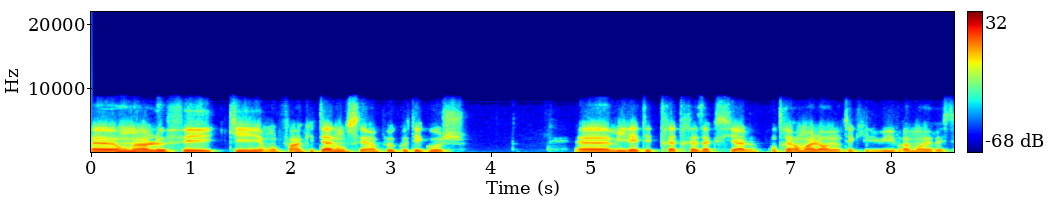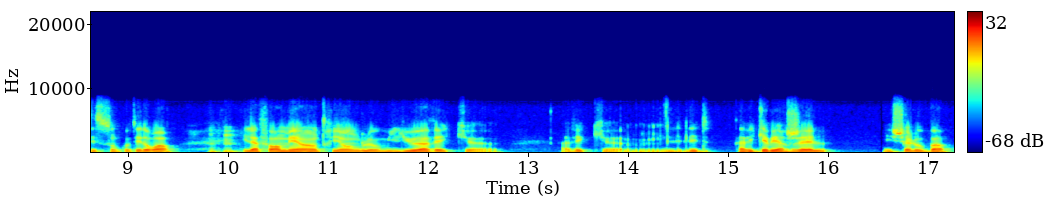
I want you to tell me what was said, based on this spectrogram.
Euh, on a un Lefebvre qui est, enfin, qui était annoncé un peu côté gauche, euh, mais il a été très très axial, contrairement à l'orienté qui lui vraiment est resté sur son côté droit. Mhm. Il a formé un triangle au milieu avec, euh, avec, euh, les avec Abergel et Chaloba.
